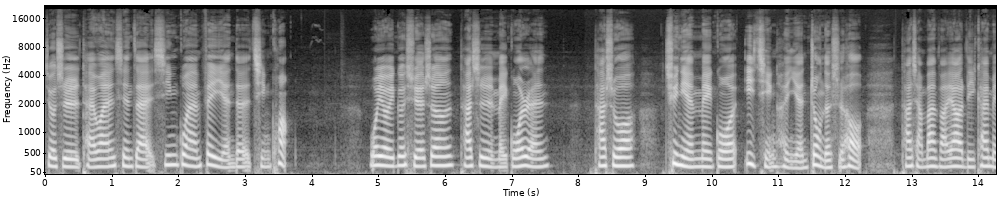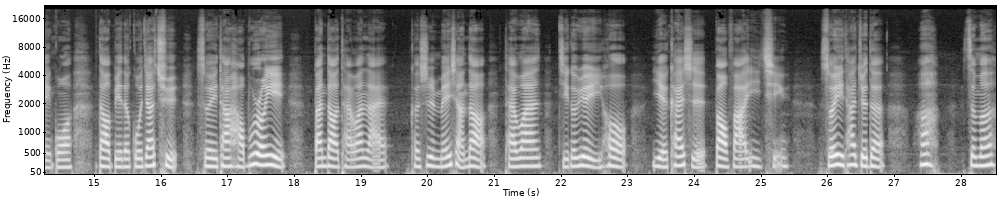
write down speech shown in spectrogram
就是台湾现在新冠肺炎的情况。我有一个学生，他是美国人，他说去年美国疫情很严重的时候，他想办法要离开美国到别的国家去，所以他好不容易搬到台湾来。可是没想到台湾几个月以后也开始爆发疫情，所以他觉得啊，怎么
